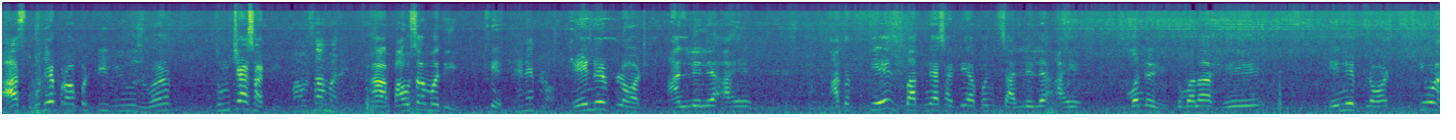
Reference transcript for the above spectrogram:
आज पुणे प्रॉपर्टी व्ह्यूजवर तुमच्यासाठी पावसामध्ये. हा पावसामध्ये. एने प्लॉट एन ए प्लॉट आणलेले आहे. आता तेच बघण्यासाठी आपण चाललेले आहे. मंडळी तुम्हाला हे एन ए प्लॉट किंवा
